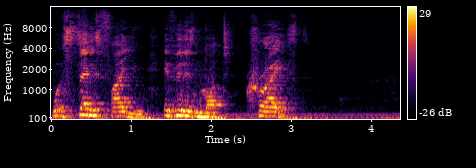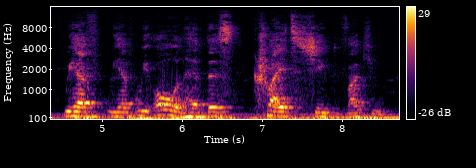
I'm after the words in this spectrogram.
will satisfy you if it is not Christ we have we have we all have this Christ-shaped vacuum,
